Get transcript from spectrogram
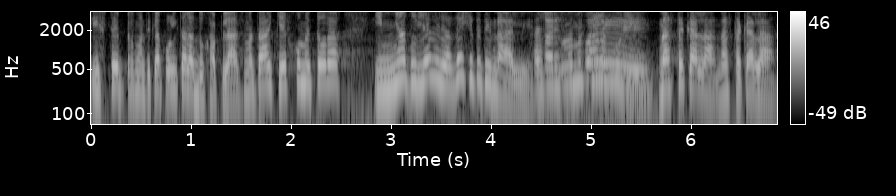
Είστε πραγματικά πολύ ταλαντούχα πλάσματα και εύχομαι τώρα η μια δουλειά να διαδέχεται την άλλη. Ευχαριστούμε πάρα πολύ. Να είστε καλά, να είστε καλά.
